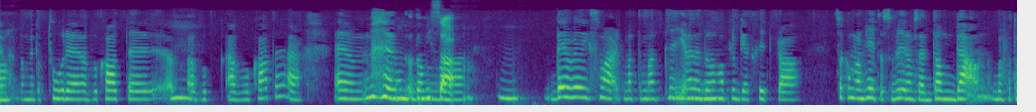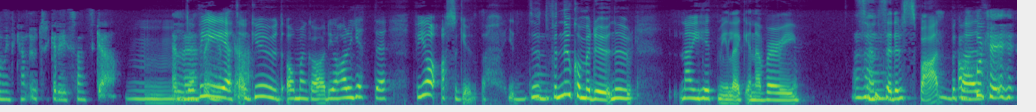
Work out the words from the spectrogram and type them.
jag vet inte, de är doktorer, advokater, Mm. advo, advokater, ja. Ehm, Men och de vissa- bara, Mm. they're really smart, matematik, jag vet inte, Mm. de har pluggat skitbra. Så kommer de hit och så blir de så här dumbed down bara för att de inte kan uttrycka det i svenska. Mm, Eller jag vet, åh gud, oh my god. Jag har jätte... För jag, alltså gud. Du, Mm. För nu kommer du, nu... Now you hit me like in a very sensitive spot. Because, Oh, Okej.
